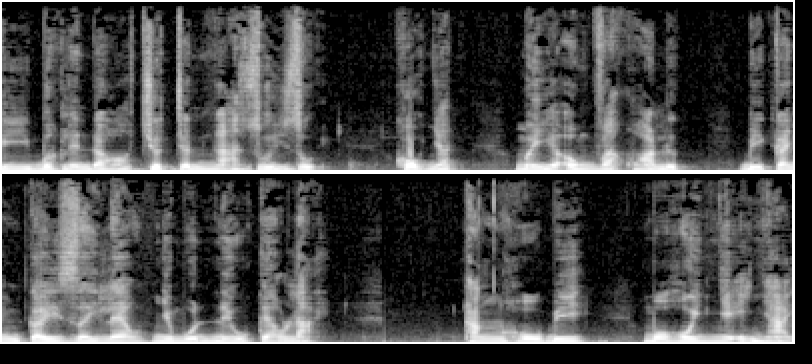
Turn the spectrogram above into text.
Khi bước lên đó trượt chân ngã rúi rụi. Khổ nhất, mấy ông vác hỏa lực bị cành cây dây leo như muốn níu kéo lại. Thằng Hồ Bi, mồ hôi nhễ nhại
